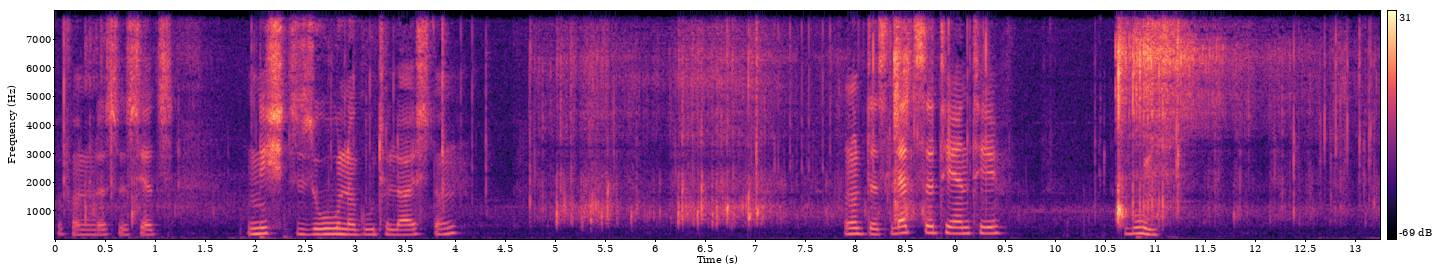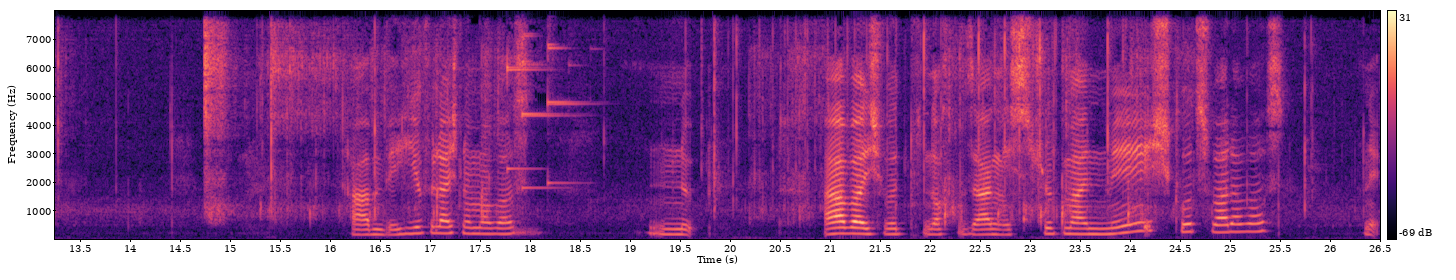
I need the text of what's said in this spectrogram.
gefunden. Das ist jetzt nicht so eine gute Leistung. Und das letzte TNT. Boom. Haben wir hier vielleicht noch mal was? Nö. Aber ich würde noch sagen, ich strip mal mich. Kurz war da was? Nee.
